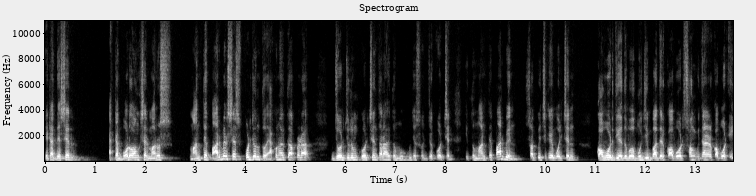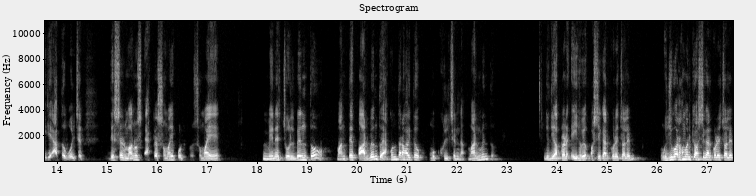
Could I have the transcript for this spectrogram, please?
এটা দেশের একটা বড় অংশের মানুষ মানতে পারবেন শেষ পর্যন্ত। এখন হয়তো আপনারা জোর জুলুম করছেন, তারা হয়তো মুখ বুঝে সহ্য করছেন। কিন্তু মানতে পারবেন? সবকিছুকে বলছেন, কবর দিয়ে দেবো, মুজিববাদের কবর, সংবিধানের কবর, এই যে এত বলছেন, দেশের মানুষ একটা সময় সময়ে মেনে চলবেন তো? মানতে পারবেন তো? এখন তারা হয়তো মুখ খুলছেন না। মানবেন তো? যদি আপনারা এইভাবে অস্বীকার করে চলেন, মুজিবুর রহমানকে অস্বীকার করে চলেন,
